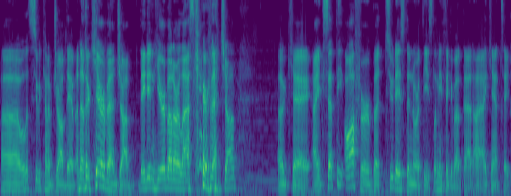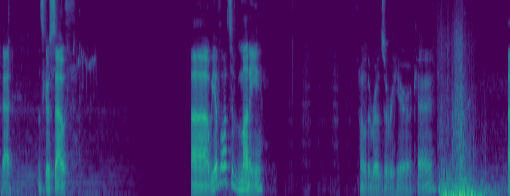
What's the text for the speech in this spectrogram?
Uh, well, let's see what kind of job they have. Another caravan job. They didn't hear about our last caravan job? Okay, I accept the offer, but two days to the northeast. Let me think about that. I, I can't take that. Let's go south. Uh, we have lots of money. Oh, the road's over here, okay. Uh,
